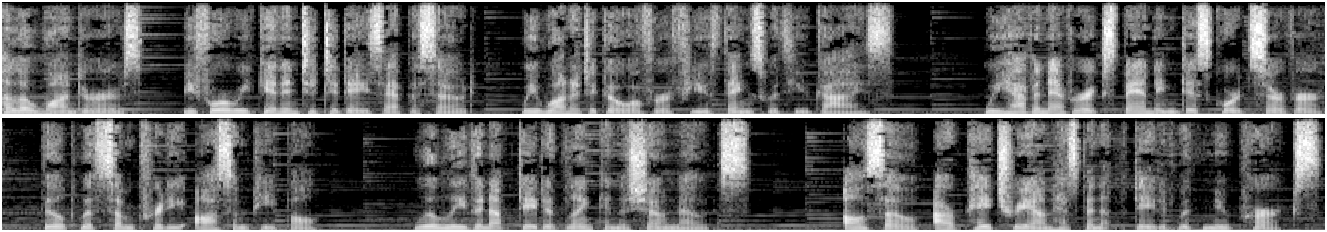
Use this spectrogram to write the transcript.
Hello, Wanderers. Before we get into today's episode, we wanted to go over a few things with you guys. We have an ever expanding Discord server, built with some pretty awesome people. We'll leave an updated link in the show notes. Also, our Patreon has been updated with new perks.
